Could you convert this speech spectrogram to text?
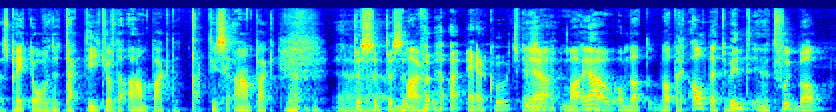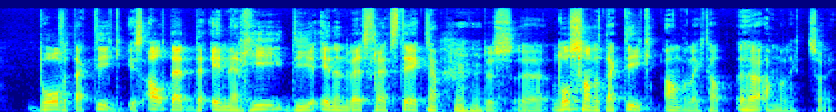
spreekt over de tactiek of de aanpak, de tactische aanpak. Ja. tussen tussen maar, airquotes. Ja, maar ja, omdat wat er altijd wint in het voetbal, boven tactiek, is altijd de energie die je in een wedstrijd steekt. Ja. Mm -hmm. Dus uh, los van de tactiek, Anderlecht had, uh, Anderlecht, sorry,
